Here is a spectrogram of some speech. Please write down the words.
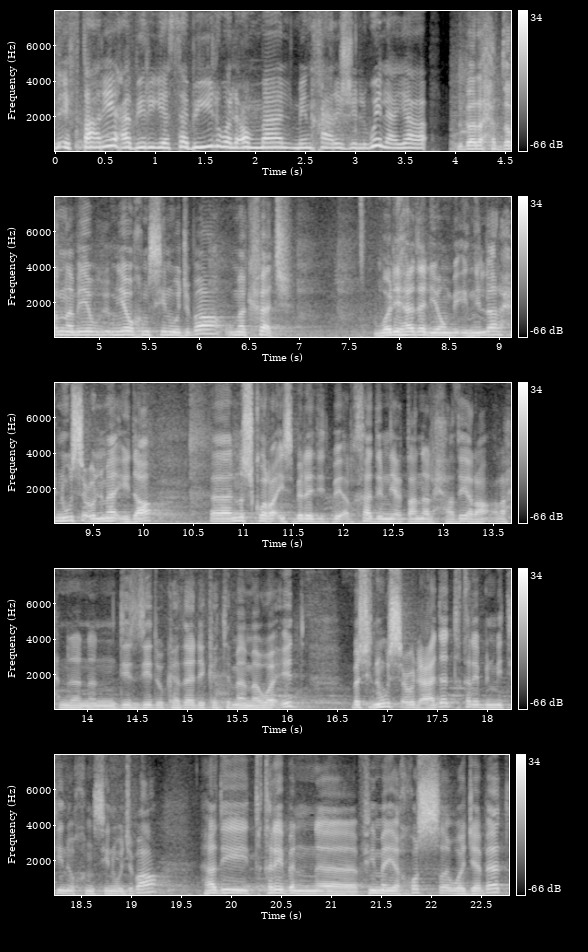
لإفطار عابري السبيل والعمال من خارج الولاية. البارح حضرنا 150 وجبة وما كفاتش. ولهذا اليوم بإذن الله راح نوسعوا المائدة. آه، نشكر رئيس بلدية بئر خادم اللي أعطانا الحظيرة راح نزيدوا كذلك تمام موائد باش نوسعوا العدد تقريبا 250 وجبة. هذه تقريبا آه، فيما يخص وجبات.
